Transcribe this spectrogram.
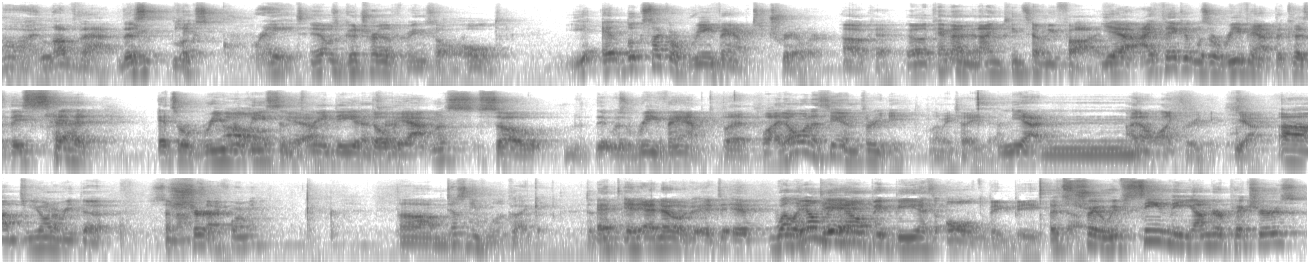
oh, I love that. This looks great. it was a good trailer for being so old. Yeah, it looks like a revamped trailer. Oh, okay. Well, it came out in 1975. Yeah, I think it was a revamp because they said it's a re-release Oh, in yeah, 3D and Dolby right. Atmos, so it was revamped. But Well, I don't want to see it in 3D. Let me tell you that. yeah, I don't like 3D. yeah. Um, you want to read the synopsis Sure. for me? Um, it doesn't even look like it. It, it, I know. It, it, well, we it only did. know Big B as old Big B. It's so. true. We've seen the younger pictures,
